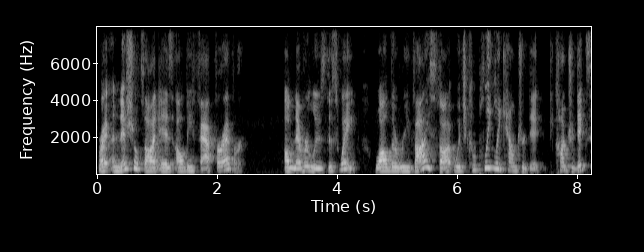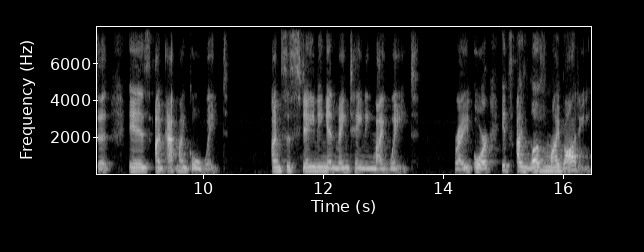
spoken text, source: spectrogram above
right? Initial thought is I'll be fat forever. I'll never lose this weight. While the revised thought, which completely contradict, contradicts it, is I'm at my goal weight. I'm sustaining and maintaining my weight, right? Or it's I love my body.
